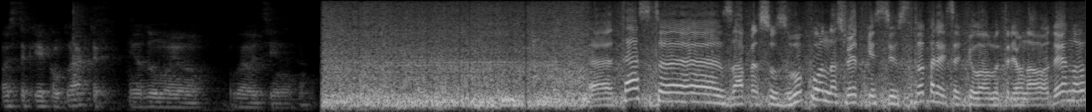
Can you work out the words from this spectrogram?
Ось такий комплектик, я думаю, ви оціните. Е, Тест е, запису звуку на швидкості 130 км на годину.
